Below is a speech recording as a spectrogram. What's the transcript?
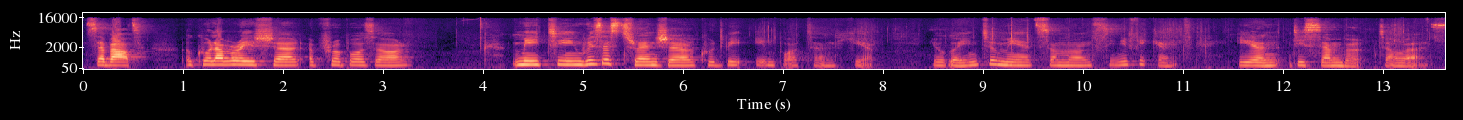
It's about a collaboration, a proposal, meeting with a stranger could be important here. You're going to meet someone significant in December, Taurus.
